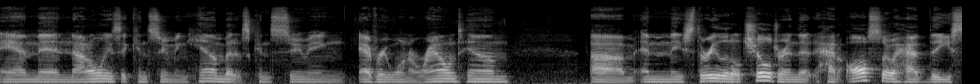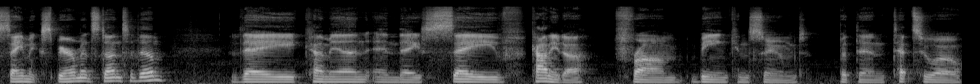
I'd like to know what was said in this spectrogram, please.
And then not only is it consuming him, but it's consuming everyone around him. Um, and these three little children that had also had the same experiments done to them, they come in and they save Kaneda from being consumed. But then Tetsuo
